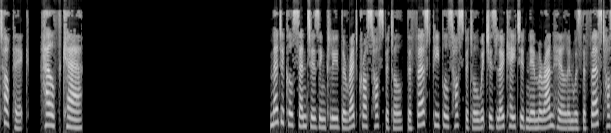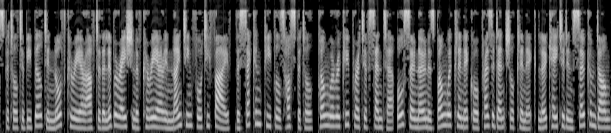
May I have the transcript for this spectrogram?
Topic: Healthcare Medical centers include the Red Cross Hospital, the first People's Hospital which is located near Moran Hill and was the first hospital to be built in North Korea after the liberation of Korea in 1945, the second People's Hospital, Pongwa Recuperative Center also known as Bongwa Clinic or Presidential Clinic located in Sokumdong,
